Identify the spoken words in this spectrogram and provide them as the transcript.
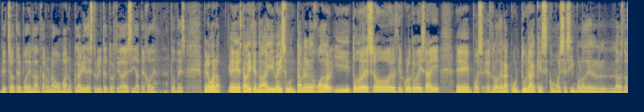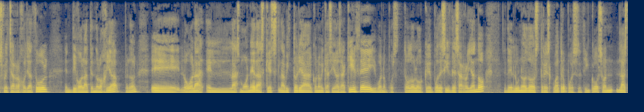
De hecho, te pueden lanzar una bomba nuclear y destruirte tus ciudades y ya te joden. Entonces, pero bueno, eh, estaba diciendo, ahí veis un tablero de jugador y todo eso, el círculo que veis ahí, eh, pues es lo de la cultura, que es como ese símbolo de los dos flechas rojos y azul, digo la tecnología, perdón, luego la, el las monedas, que es la victoria económica si llegas a 15, y bueno, pues todo lo que puedes ir desarrollando, del 1, 2, 3, 4, pues 5, son las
